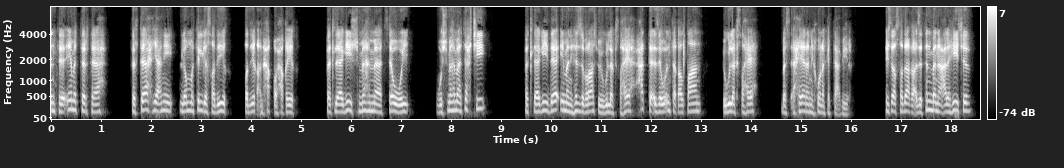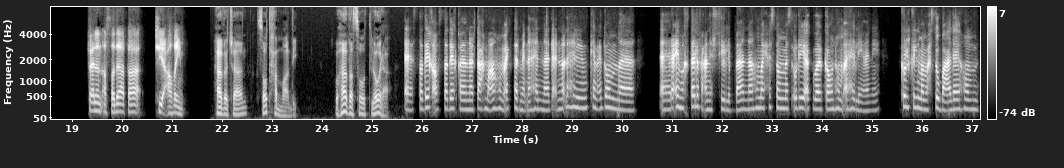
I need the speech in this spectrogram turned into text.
أنت ايمتى ترتاح ترتاح يعني لما تلقى صديق صديق عن حق وحقيق فتلاقيش مهما تسوي وش مهما تحكي فتلاقيه دائما يهز براسه ويقول لك صحيح حتى إذا وأنت غلطان يقول لك صحيح بس أحيانا يخونك التعبير. هيك الصداقة إذا تنبنى على هيك فعلا الصداقة شيء عظيم. هذا كان صوت حمادي وهذا صوت لورا. الصديق أو الصديقة نرتاح معاهم أكثر من أهلنا لأنه الأهل يمكن عندهم آه، آه، رأي مختلف عن الشي اللي ببالنا هم يحسوا مسؤولية أكبر كونهم أهل يعني كل كلمة محسوبة عليهم.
